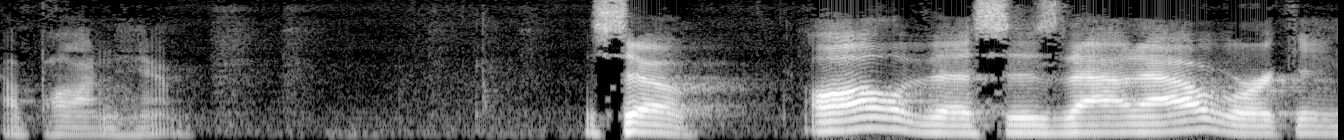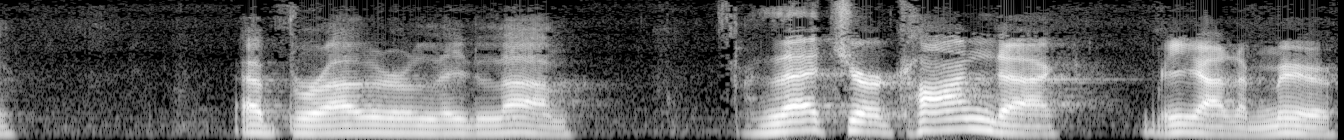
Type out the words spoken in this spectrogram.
upon Him. So, all of this is that outworking of brotherly love. Let your conduct, we got to move.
